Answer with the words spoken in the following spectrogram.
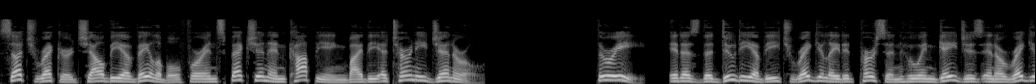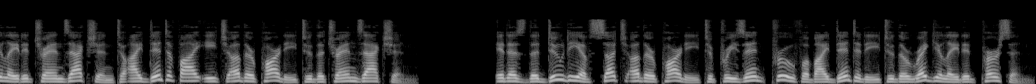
Such record shall be available for inspection and copying by the Attorney General. 3. It is the duty of each regulated person who engages in a regulated transaction to identify each other party to the transaction. It is the duty of such other party to present proof of identity to the regulated person.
